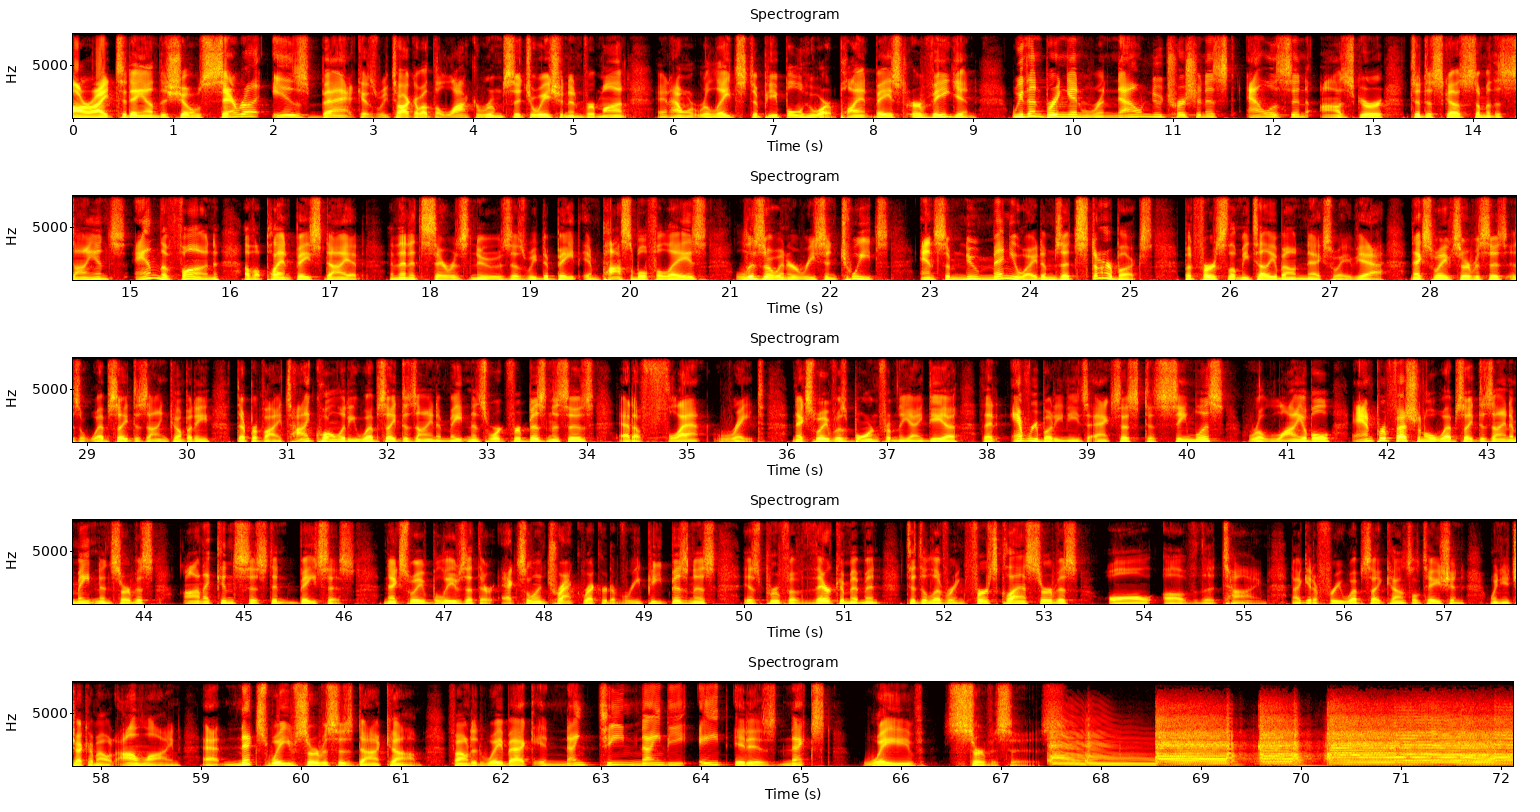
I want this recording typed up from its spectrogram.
All right, today on the show, Sarah is back as we talk about the locker room situation in Vermont and how it relates to people who are plant based or vegan. We then bring in renowned nutritionist Alison Ozgur to discuss some of the science and the fun of a plant based diet. And then it's Sarah's news as we debate impossible fillets, Lizzo and her recent tweets, and some new menu items at Starbucks. But first, let me tell you about NextWave. Yeah, NextWave Services is a website design company that provides high quality website design and maintenance work for businesses at a flat rate. NextWave was born from the idea that everybody needs access to seamless, reliable, and professional website design and maintenance service on a consistent basis. NextWave believes that their excellent track record of repeat business is proof of their commitment to delivering first class service all of the time. Now get a free website consultation when you check them out online at nextwaveservices.com. Founded way back in 1998, it is Next Wave Services.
